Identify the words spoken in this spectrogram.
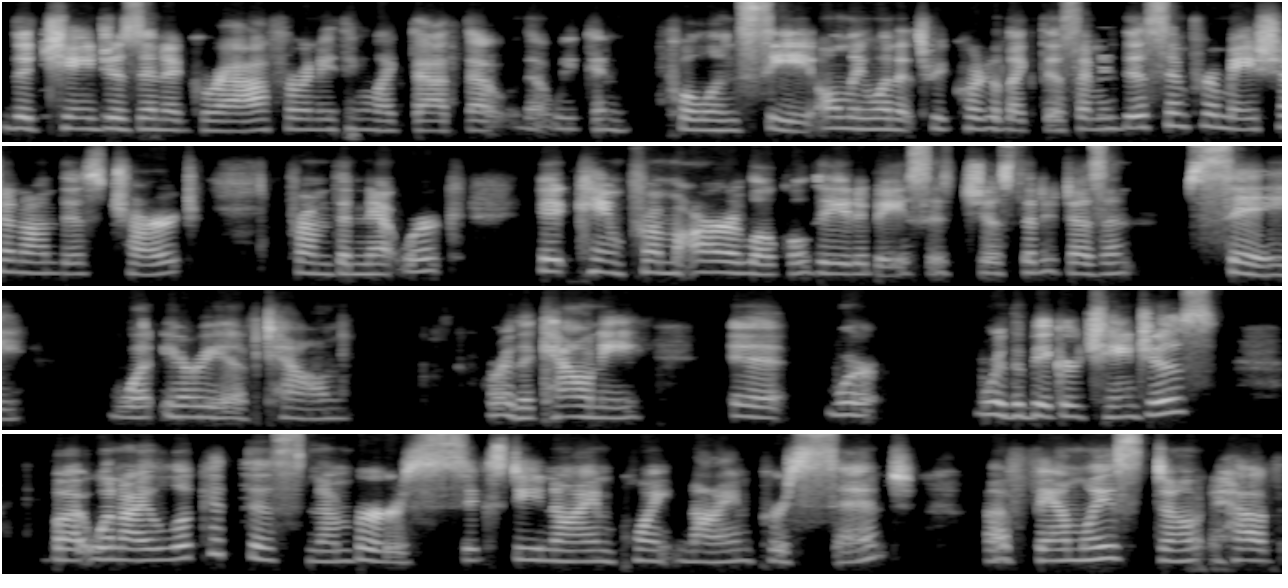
the changes in a graph or anything like that, that, that we can pull and see only when it's recorded like this. I mean, this information on this chart from the network, it came from our local database. It's just that it doesn't say what area of town or the county it were were the bigger changes. But when I look at this number, 69.9% of families don't have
